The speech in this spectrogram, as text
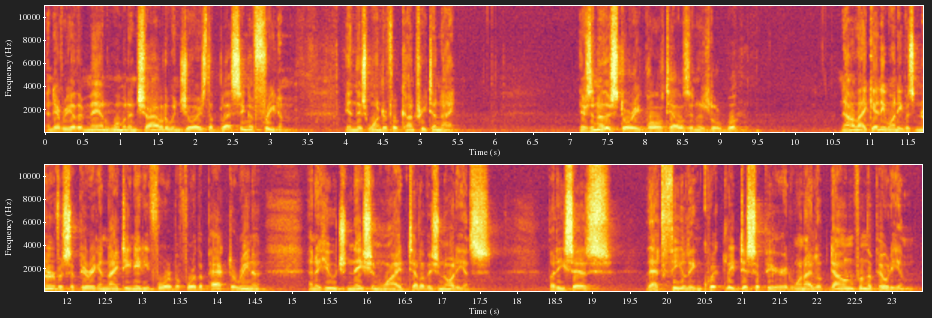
and every other man, woman, and child who enjoys the blessing of freedom in this wonderful country tonight? There's another story Paul tells in his little book. Now, like anyone, he was nervous appearing in 1984 before the packed arena and a huge nationwide television audience. But he says, that feeling quickly disappeared when I looked down from the podium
